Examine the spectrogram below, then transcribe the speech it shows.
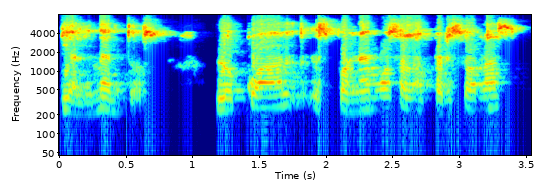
de alimentos, lo cual exponemos a las personas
